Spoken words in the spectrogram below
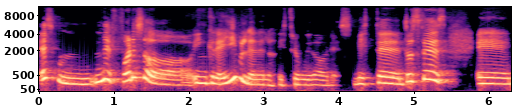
es un, esfuerzo increíble de los distribuidores, ¿viste? Entonces, eh,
